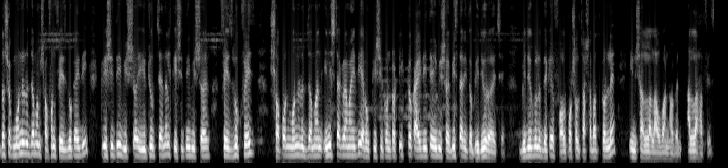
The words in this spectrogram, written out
দর্শক, মনিরুজ্জামান স্বপন ফেসবুক আইডি কৃষিতেই বিষয় ইউটিউব চ্যানেল কৃষিতেই বিষয়ের Facebook page Swapan Moniruzzaman Instagram ID এবং কৃষিকণ্ঠ টিকটক আইডিতে এই বিষয়ে বিস্তারিত ভিডিও রয়েছে। ভিডিওগুলো দেখে ফল ফসল চাষাবাদ করলে ইনশাল্লাহ লাভবান হবেন। আল্লাহ হাফিজ।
